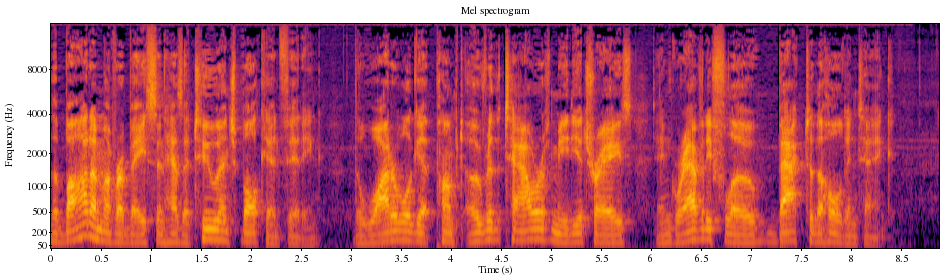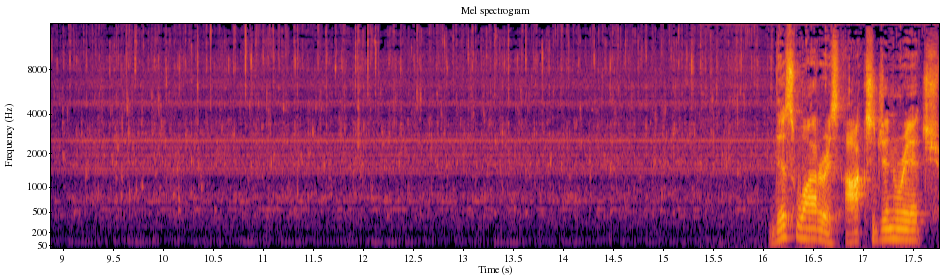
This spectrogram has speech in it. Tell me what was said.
The bottom of our basin has a 2 inch bulkhead fitting. The water will get pumped over the tower of media trays and gravity flow back to the holding tank. This water is oxygen rich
